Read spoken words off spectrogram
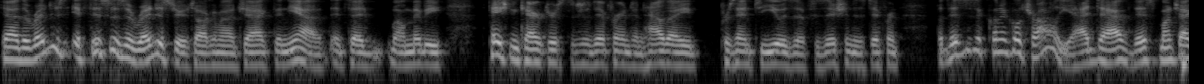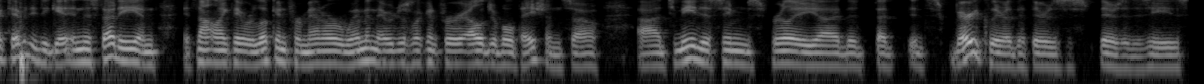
Yeah, the register. if this is a register you're talking about, Jack, then yeah, it said, well, maybe patient characteristics are different and how they present to you as a physician is different. But this is a clinical trial. You had to have this much activity to get in the study and it's not like they were looking for men or women. They were just looking for eligible patients. So uh, to me this seems really uh, that, that it's very clear that there's there's a disease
